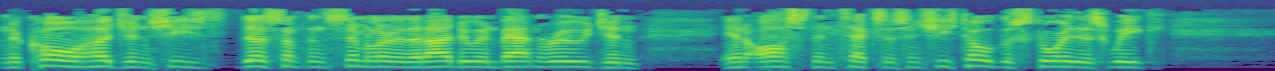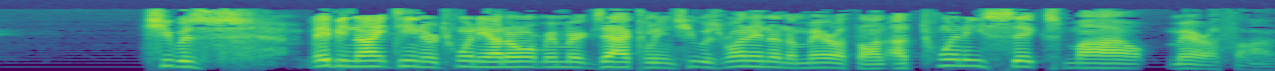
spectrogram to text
Nicole Hudgens, she does something similar that I do in Baton Rouge and in Austin, Texas, and she's told the story this week. She was maybe 19 or 20, I don't remember exactly, and she was running in a marathon, a 26 mile marathon.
